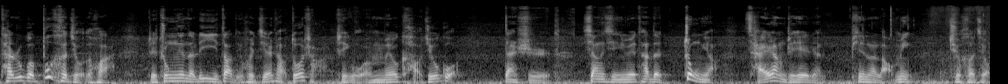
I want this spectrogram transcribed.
他如果不喝酒的话，这中间的利益到底会减少多少？这个我们没有考究过，但是相信因为它的重要，才让这些人拼了老命。去喝酒。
